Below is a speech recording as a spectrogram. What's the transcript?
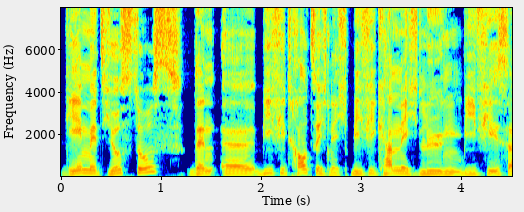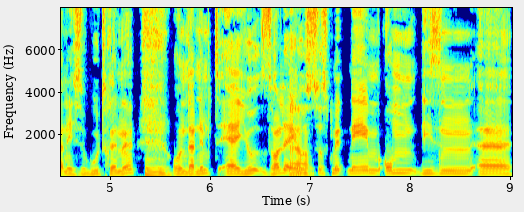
Geh mit Justus, denn äh, Beefy traut sich nicht. Beefy kann nicht lügen. Beefy ist da nicht so gut drinne. Hm. Und dann nimmt er, soll er Ja. Justus mitnehmen, um diesen äh,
